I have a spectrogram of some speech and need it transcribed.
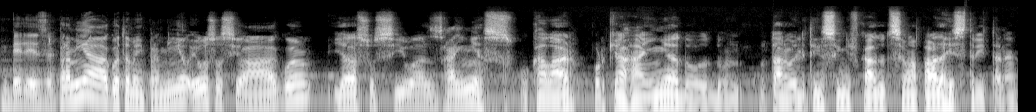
Beleza. Pra mim é água também. Pra mim eu, eu associo a água e associo as rainhas, o calar, porque a rainha do, do, do tarô ele tem o significado de ser uma parada restrita, né?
